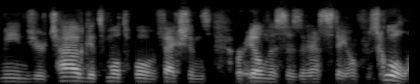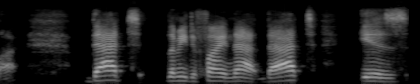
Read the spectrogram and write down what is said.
means your child gets multiple infections or illnesses and has to stay home from school a lot. That, let me define that. That is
